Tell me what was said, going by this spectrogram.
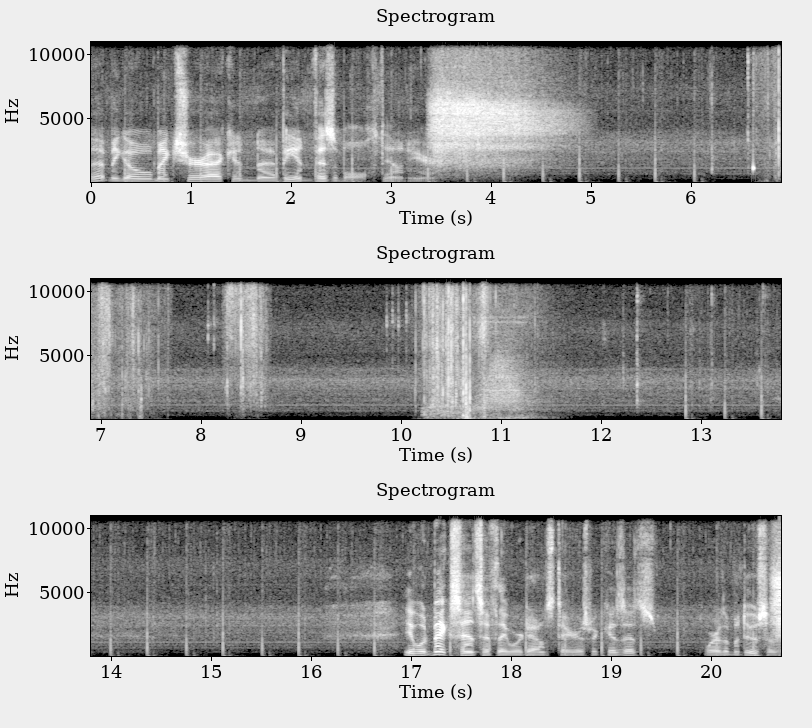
Let me go make sure I can uh, be invisible down here. It would make sense if they were downstairs because that's where the Medusas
